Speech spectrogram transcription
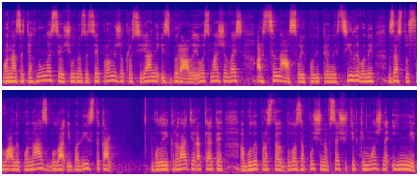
вона затягнулася. Очевидно, за цей проміжок росіяни і збирали. І ось майже весь арсенал своїх повітряних цілей вони застосували по нас. Була і балістика. Були і крилаті ракети, були просто було запущено все, що тільки можна, і ні.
